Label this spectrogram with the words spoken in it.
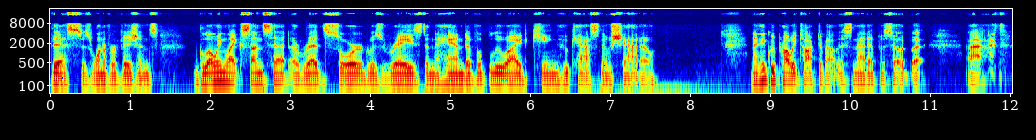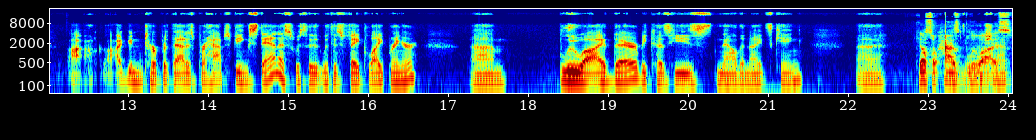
this is one of her visions. Glowing like sunset a red sword was raised in the hand of a blue-eyed king who cast no shadow. And i think we probably talked about this in that episode but I, I, I interpret that as perhaps being stannis with, the, with his fake lightbringer. Um, blue-eyed there because he's now the night's king uh, he also has blue no eyes.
